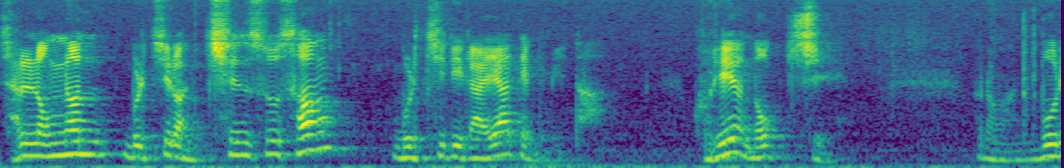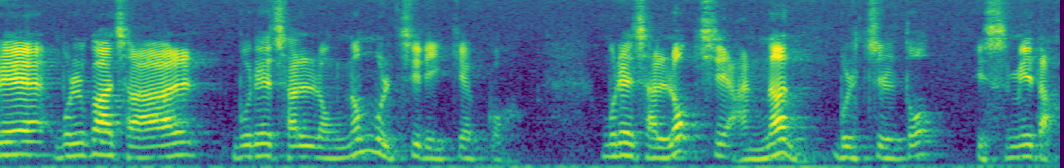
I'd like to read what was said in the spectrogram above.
잘 녹는 물질은 친수성 물질이라야 됩니다. 그래야 녹지. 그러면 물에 물과 잘 물에 잘 녹는 물질이 있겠고 물에 잘 녹지 않는 물질도 있습니다.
